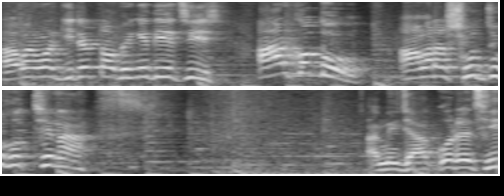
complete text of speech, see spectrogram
আবার আমার গিটারটাও ভেঙে দিয়েছিস। আর কত? আমার আর সহ্য হচ্ছে না। আমি যা করেছি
